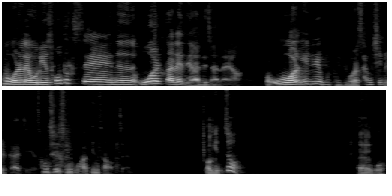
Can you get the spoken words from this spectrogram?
뭐 원래 우리 소득세는 5월 달에 내야 되잖아요. 5월 1일부터 6월 30일까지 성실신고 확인 사업자. 여기 있죠? 아이고.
